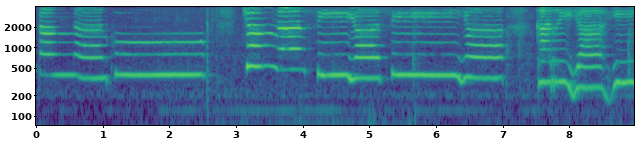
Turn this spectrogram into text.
tanganku, jangan sia-sia karya hidup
